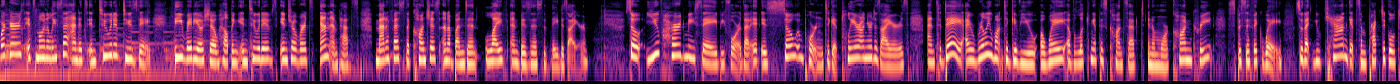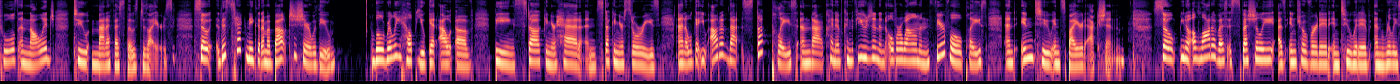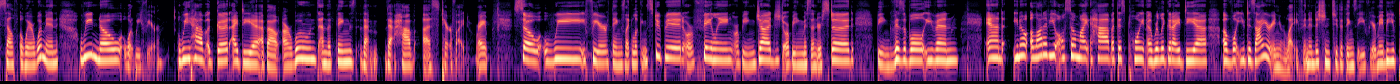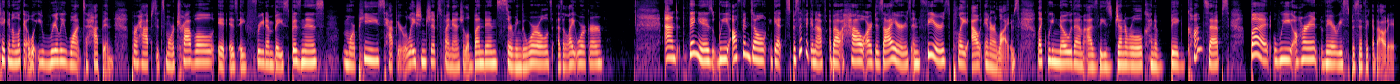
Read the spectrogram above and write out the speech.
Lightworkers, it's Mona Lisa and it's Intuitive Tuesday, the radio show helping intuitives, introverts, and empaths manifest the conscious and abundant life and business that they desire. So, you've heard me say before that it is so important to get clear on your desires. And today, I really want to give you a way of looking at this concept in a more concrete, specific way so that you can get some practical tools and knowledge to manifest those desires. So, this technique that I'm about to share with you will really help you get out of being stuck in your head and stuck in your stories. And it will get you out of that stuck place and that kind of confusion and overwhelm and fearful place and into inspired action. So, you know, a lot of us, especially as introverted, intuitive, and really self aware women, we know what we fear we have a good idea about our wounds and the things that that have us terrified, right? So we fear things like looking stupid or failing or being judged or being misunderstood, being visible even. And you know, a lot of you also might have at this point a really good idea of what you desire in your life in addition to the things that you fear. Maybe you've taken a look at what you really want to happen. Perhaps it's more travel, it is a freedom based business, more peace, happier relationships, financial abundance, serving the world as a light worker. And the thing is, we often don't get specific enough about how our desires and fears play out in our lives. Like we know them as these general kind of big concepts, but we aren't very specific about it.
